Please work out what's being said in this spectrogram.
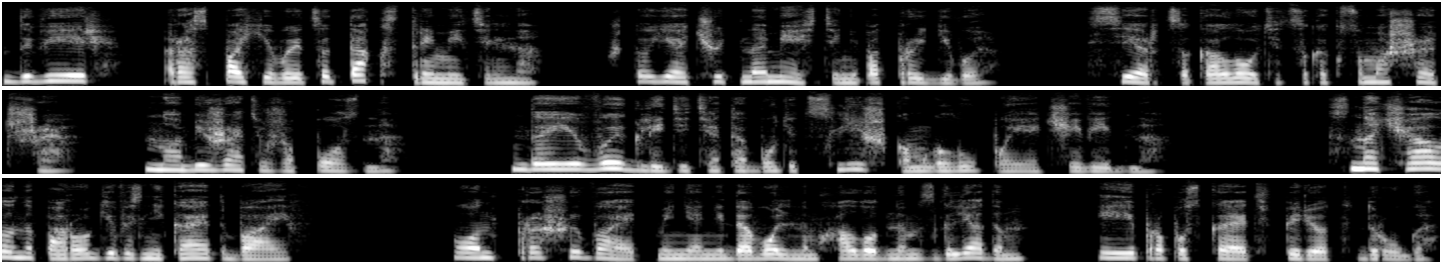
Дверь распахивается так стремительно, что я чуть на месте не подпрыгиваю. Сердце колотится, как сумасшедшее, но бежать уже поздно. Да и выглядеть это будет слишком глупо и очевидно. Сначала на пороге возникает Баев. Он прошивает меня недовольным холодным взглядом и пропускает вперед друга.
